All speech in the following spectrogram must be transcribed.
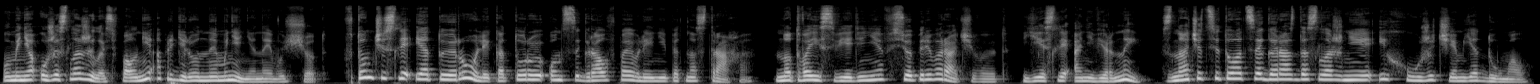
У меня уже сложилось вполне определенное мнение на его счет. В том числе и о той роли, которую он сыграл в появлении пятна страха. Но твои сведения все переворачивают. Если они верны, значит ситуация гораздо сложнее и хуже, чем я думал.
